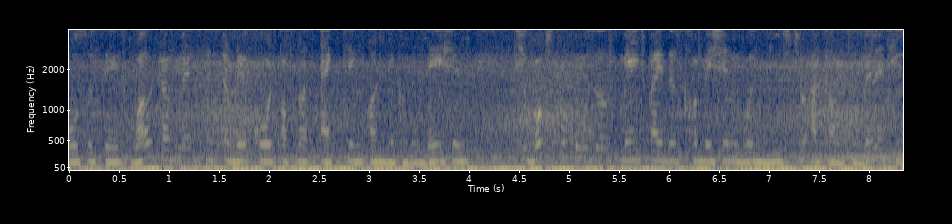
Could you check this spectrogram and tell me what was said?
also said while government has a record of not acting on recommendations, she hopes proposals made by this commission will lead to accountability.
